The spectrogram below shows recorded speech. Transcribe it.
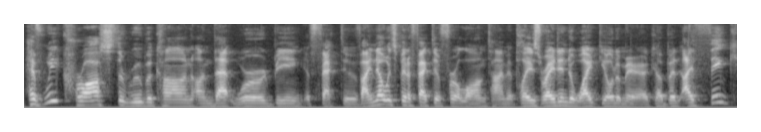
have we crossed the Rubicon on that word being effective? I know it's been effective for a long time. It plays right into white guilt America, but I think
